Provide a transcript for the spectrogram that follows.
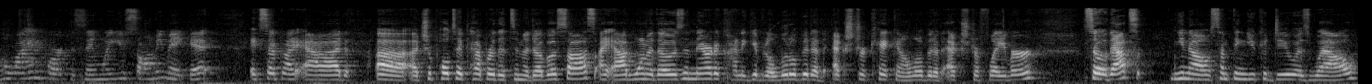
Hawaiian pork the same way you saw me make it, except I add uh, a chipotle pepper that's in adobo sauce. I add one of those in there to kind of give it a little bit of extra kick and a little bit of extra flavor. So that's you know something you could do as well.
